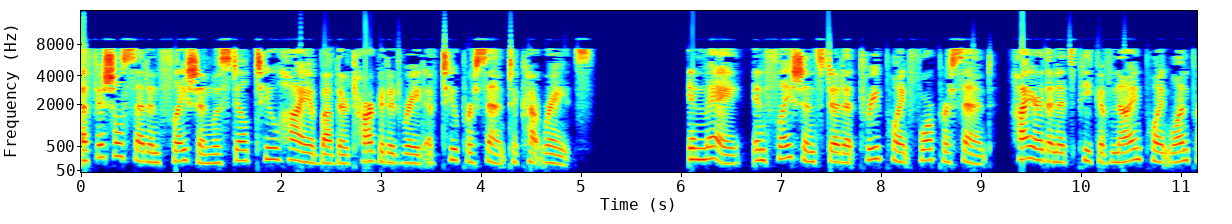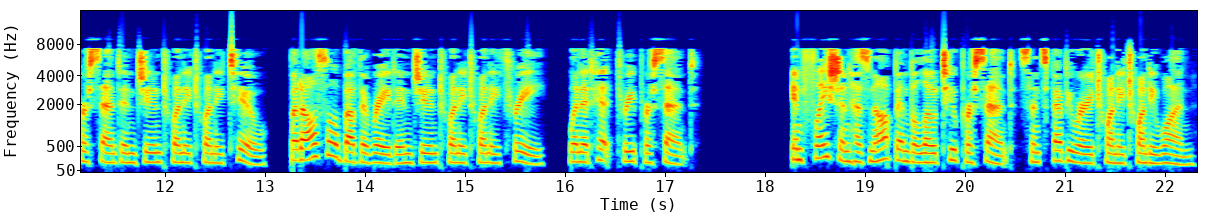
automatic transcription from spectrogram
officials said inflation was still too high above their targeted rate of 2% to cut rates. In May, inflation stood at 3.4%, higher than its peak of 9.1% in June 2022, but also above the rate in June 2023, when it hit 3%. Inflation has not been below 2% since February 2021.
